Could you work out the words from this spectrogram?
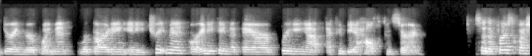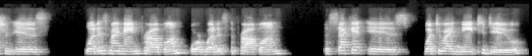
during your appointment regarding any treatment or anything that they are bringing up that could be a health concern. So the first question is What is my main problem or what is the problem? The second is What do I need to do?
